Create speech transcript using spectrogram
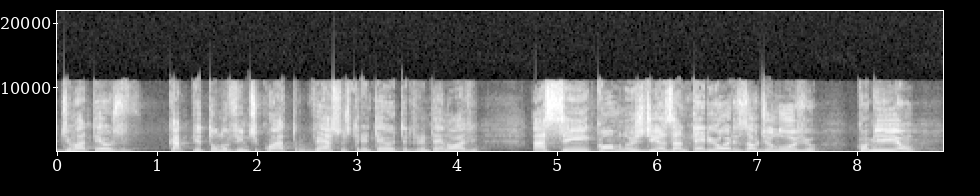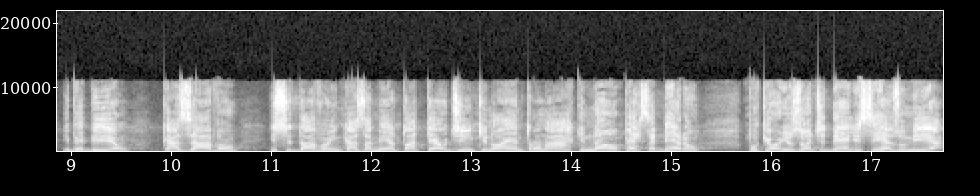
de Mateus, capítulo 24, versos 38 e 39. Assim como nos dias anteriores ao dilúvio, comiam e bebiam, casavam e se davam em casamento até o dia em que Noé entrou na arca. Não o perceberam, porque o horizonte deles se resumia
